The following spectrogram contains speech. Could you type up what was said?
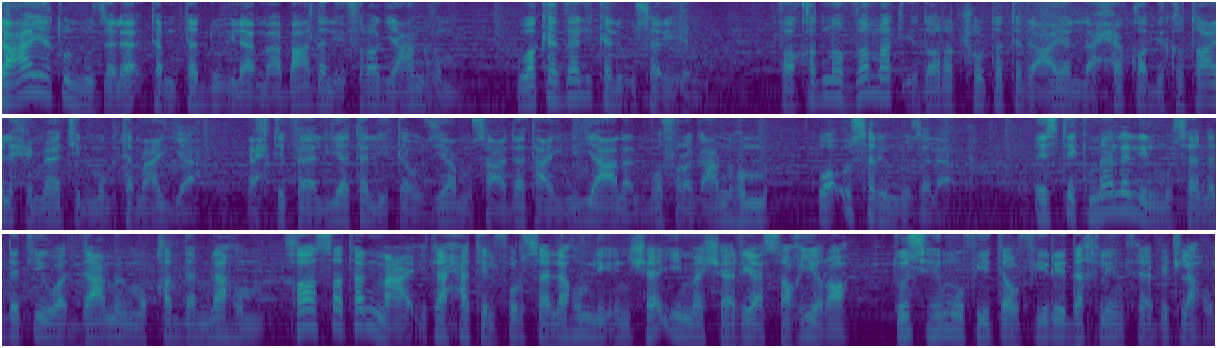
رعاية النزلاء تمتد إلى ما بعد الإفراج عنهم وكذلك لأسرهم. فقد نظمت إدارة شرطة الرعاية اللاحقة بقطاع الحماية المجتمعية احتفالية لتوزيع مساعدات عينية على المفرج عنهم وأسر النزلاء. استكمالا للمساندة والدعم المقدم لهم خاصة مع إتاحة الفرصة لهم لإنشاء مشاريع صغيرة تسهم في توفير دخل ثابت لهم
